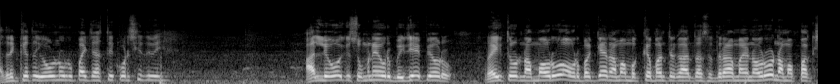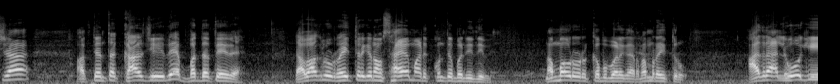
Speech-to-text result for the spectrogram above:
ಅದಕ್ಕಿಂತ ಏಳ್ನೂರು ರೂಪಾಯಿ ಜಾಸ್ತಿ ಕೊಡಿಸಿದ್ವಿ. ಅಲ್ಲಿ ಹೋಗಿ ಸುಮ್ಮನೆ ಇವರು ಬಿ ಜೆ ಪಿಯವರು ರೈತರು ನಮ್ಮವರು, ಅವ್ರ ಬಗ್ಗೆ ನಮ್ಮ ಮುಖ್ಯಮಂತ್ರಿಗಳಂತ ಸಿದ್ದರಾಮಯ್ಯನವರು, ನಮ್ಮ ಪಕ್ಷ ಅತ್ಯಂತ ಕಾಳಜಿ ಇದೆ, ಬದ್ಧತೆ ಇದೆ. ಯಾವಾಗಲೂ ರೈತರಿಗೆ ನಾವು ಸಹಾಯ ಮಾಡಿಕೊಂತ ಬಂದಿದ್ದೀವಿ. ನಮ್ಮವರು ಕಬ್ಬು ಬೆಳೆಗಾರ ನಮ್ಮ ರೈತರು. ಆದರೆ ಅಲ್ಲಿ ಹೋಗಿ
